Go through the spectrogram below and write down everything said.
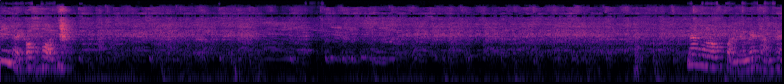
นิดๆหน่อยๆก็หอมนั่งรอก่อนเดี๋ยวแม่ทำให้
